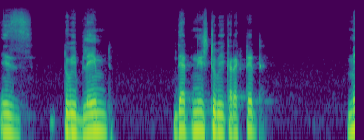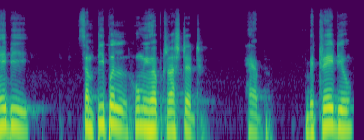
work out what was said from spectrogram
is to be blamed that needs to be corrected. Maybe some people whom you have trusted have betrayed you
